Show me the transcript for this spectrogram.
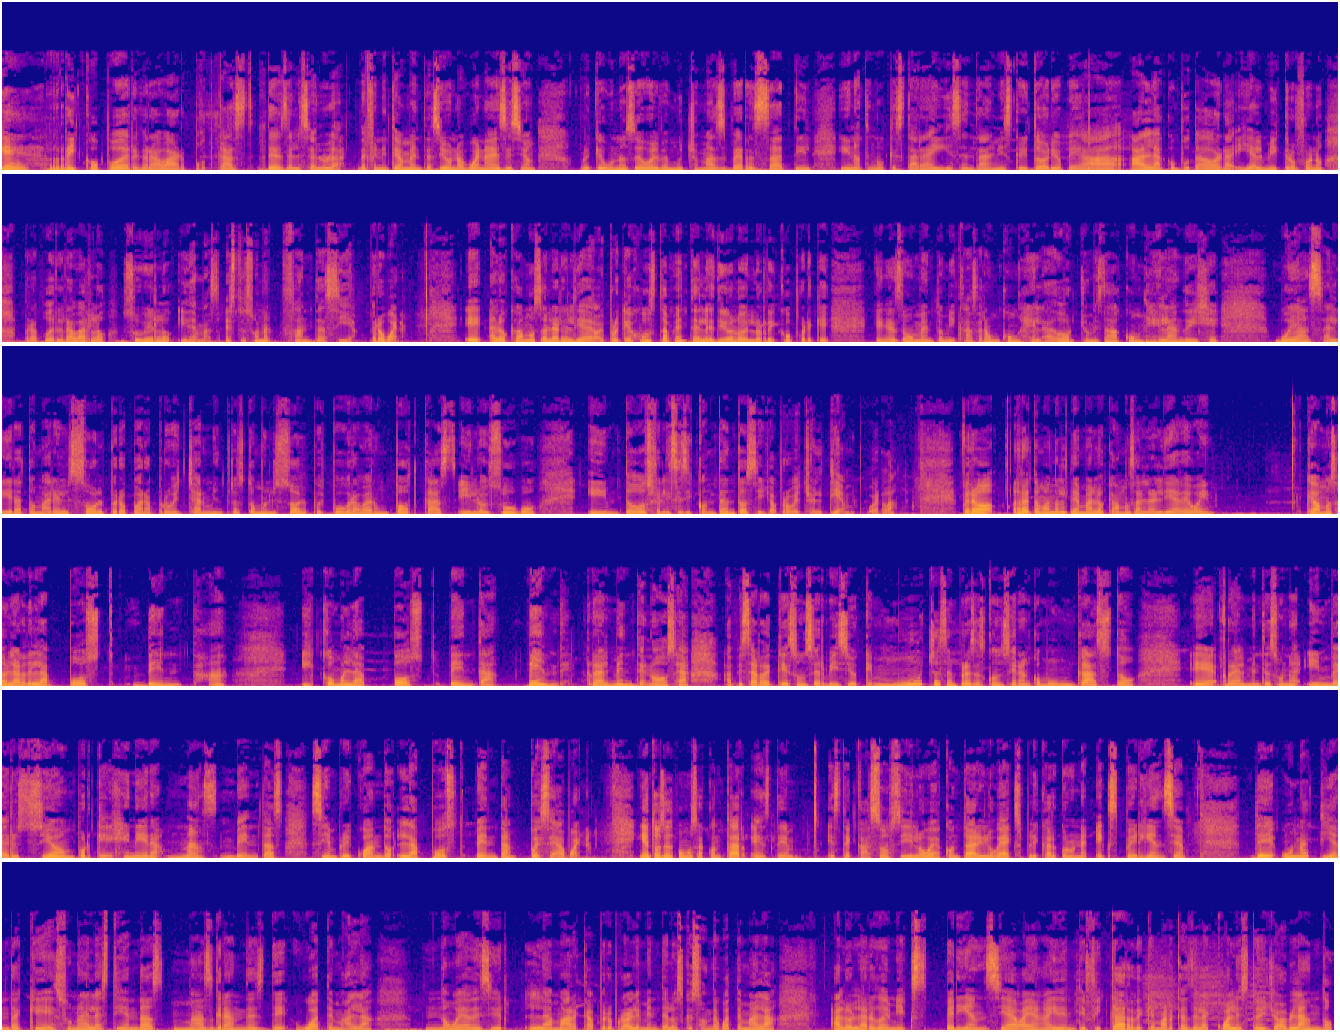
Qué rico poder grabar podcast desde el celular. Definitivamente ha sido una buena decisión porque uno se vuelve mucho más versátil y no tengo que estar ahí sentada en mi escritorio pegada a la computadora y al micrófono para poder grabarlo, subirlo y demás. Esto es una fantasía. Pero bueno, eh, a lo que vamos a hablar el día de hoy, porque justamente les digo lo de lo rico, porque en ese momento mi casa era un congelador, yo me estaba congelando y dije, voy a salir a tomar el sol, pero para aprovechar mientras tomo el sol, pues puedo grabar un podcast y lo subo y todos felices y contentos y yo aprovecho el tiempo, ¿verdad? Pero retomando el tema de lo que vamos a hablar el día de hoy, que vamos a hablar de la postventa y cómo la postventa vende realmente, ¿no? O sea, a pesar de que es un servicio que muchas empresas consideran como un gasto, eh, realmente es una inversión porque genera más ventas siempre y cuando la postventa pues sea buena. Y entonces vamos a contar este este caso, sí, lo voy a contar y lo voy a explicar con una experiencia de una tienda que es una de las tiendas más grandes de Guatemala. No voy a decir la marca, pero probablemente los que son de Guatemala a lo largo de mi experiencia vayan a identificar de qué marcas de la cual estoy yo hablando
